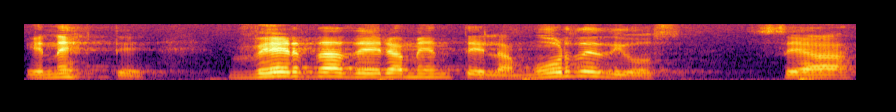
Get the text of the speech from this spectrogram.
en este verdaderamente el amor de Dios se ha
